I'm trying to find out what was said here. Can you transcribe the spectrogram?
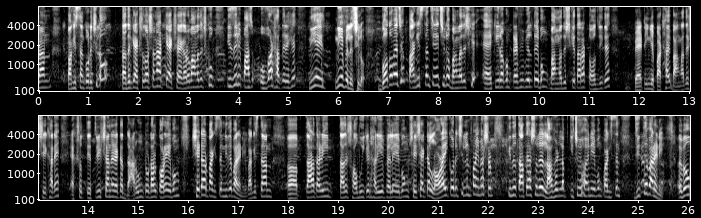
রান পাকিস্তান করেছিল। তাদেরকে একশো দশ রানে আটকে একশো এগারো বাংলাদেশ খুব ইজিলি পাঁচ ওভার হাতে রেখে নিয়ে নিয়ে ফেলেছিল। গত ম্যাচে পাকিস্তান চেয়েছিল বাংলাদেশকে একই রকম ট্র্যাফি ফেলতে এবং বাংলাদেশকে তারা টস জিতে ব্যাটিংয়ে পাঠায়। বাংলাদেশ সেখানে একশো তেত্রিশ রানের একটা দারুণ টোটাল করে এবং সেটা আর পাকিস্তান নিতে পারেনি। পাকিস্তান তাড়াতাড়ি তাদের সব উইকেট হারিয়ে ফেলে এবং শেষে একটা লড়াই করেছিলেন ফাইম আশরাফ, কিন্তু তাতে আসলে লাভের লাভ কিছুই হয়নি এবং পাকিস্তান জিততে পারেনি। এবং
